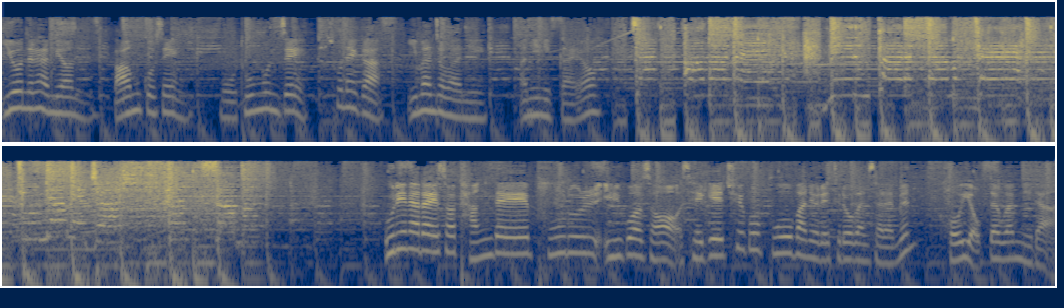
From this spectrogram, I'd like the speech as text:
이혼을 하면 마음고생, 뭐 돈 문제, 손해가 이만저만이 아니니까요. 우리나라에서 당대의 부를 일궈서 세계 최고 부호 반열에 들어간 사람은 거의 없다고 합니다.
